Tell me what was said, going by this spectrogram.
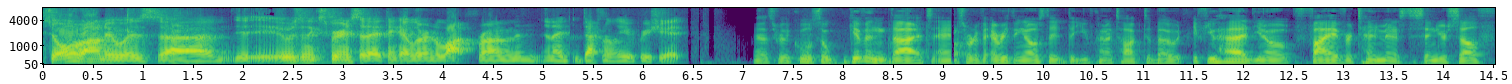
So all around, it was uh, it, it, was an experience that I think I learned a lot from, and, and I definitely appreciate. Yeah, that's really cool. So, given that and sort of everything else that, that you've kind of talked about, if you had, you know, five or 10 minutes to send yourself,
